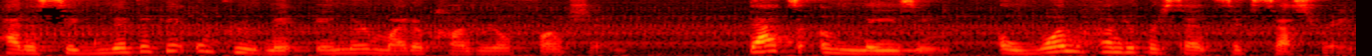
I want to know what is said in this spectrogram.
had a significant improvement in their mitochondrial function. That's amazing, a 100% success rate.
